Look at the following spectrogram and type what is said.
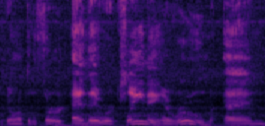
going up to the third, and they were cleaning a room, and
